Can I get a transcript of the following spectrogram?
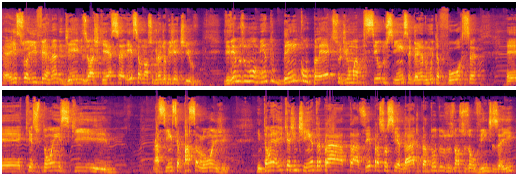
É isso aí, Fernando e James. Eu acho que essa, esse é o nosso grande objetivo. Vivemos um momento bem complexo de uma pseudociência ganhando muita força, é, questões que a ciência passa longe. Então é aí que a gente entra para trazer para a sociedade, para todos os nossos ouvintes aí,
